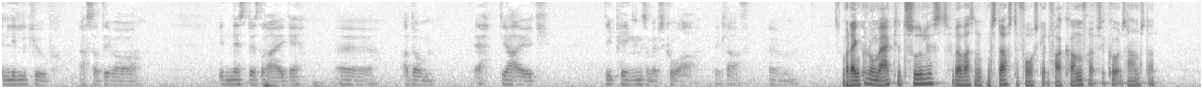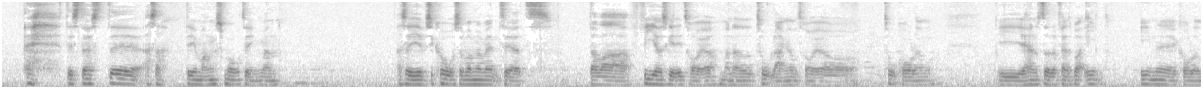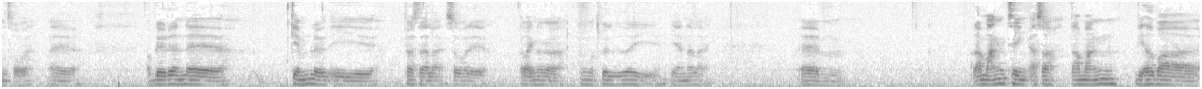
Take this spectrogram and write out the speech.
en lille klub. Altså det var i den næstbedste række. Øh, og de, ja, de har jo ikke de penge, som FCK har, det er klart. Øhm, Hvordan kunne du mærke det tydeligst? Hvad var sådan den største forskel fra at komme fra FCK til Halmstad? det største, altså, det er jo mange små ting, men altså i FCK, så var man vant til, at der var fire forskellige trøjer. Man havde to lange trøjer og to korte I Halmstad, der fandt bare én, én øh, korte trøje. Øh, og blev den øh, gennemløbet i første halvleg, så var det, der var ikke noget at gøre. Nu må spille videre i, i anden halvleg. Øhm, og der er mange ting, altså, der er mange, vi havde bare,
